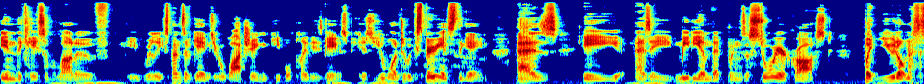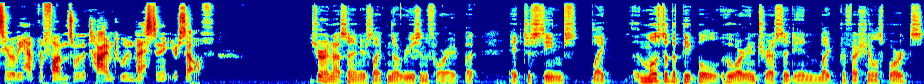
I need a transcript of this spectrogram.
in the case of a lot of really expensive games you're watching people play these games because you want to experience the game as a as a medium that brings a story across but you don't necessarily have the funds or the time to invest in it yourself. Sure, I'm not saying there's like no reason for it, but it just seems like most of the people who are interested in like professional sports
